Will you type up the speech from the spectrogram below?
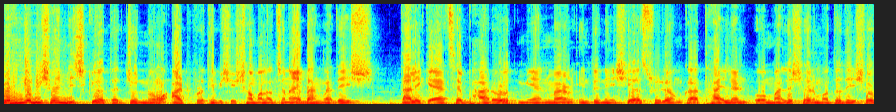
রোহিঙ্গা বিষয়ে নিষ্ক্রিয়তার জন্য আট প্রতিবেশীর সমালোচনায় বাংলাদেশ। তালিকায় আছে Bharat, Myanmar, Indonesia, Sri Lanka, Thailand ও মালয়েশিয়ার মতো দেশও।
